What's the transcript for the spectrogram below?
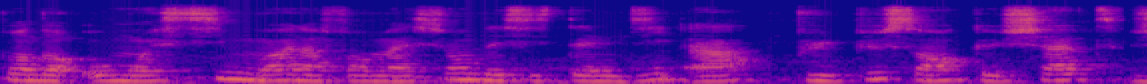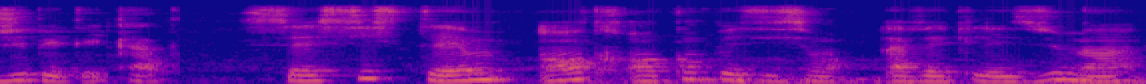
pendant au moins six mois la formation des systèmes d'IA plus puissants que ChatGPT-4. Ces systèmes entrent en compétition avec les humains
